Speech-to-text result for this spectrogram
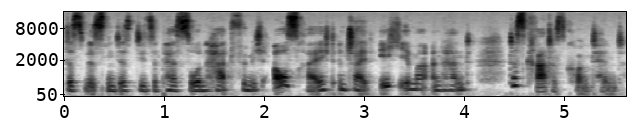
das Wissen, das diese Person hat, für mich ausreicht, entscheide ich immer anhand des Gratis-Content.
